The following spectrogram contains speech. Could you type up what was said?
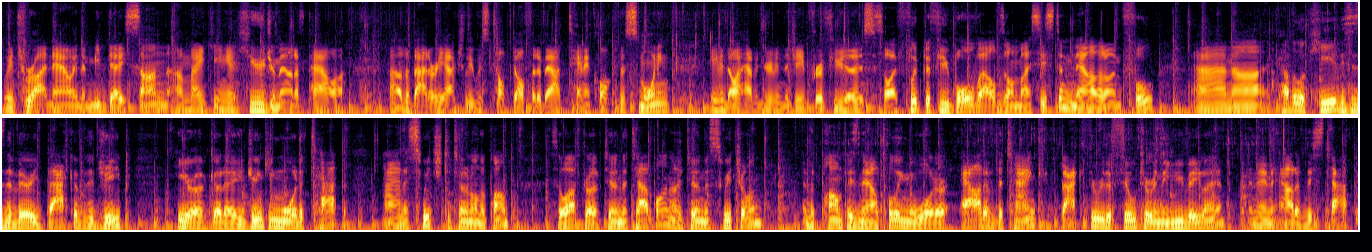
which right now in the midday sun are making a huge amount of power. Uh, the battery actually was topped off at about 10 o'clock this morning, even though I haven't driven the Jeep for a few days. So I've flipped a few ball valves on my system now that I'm full. And uh, have a look here, this is the very back of the Jeep. Here I've got a drinking water tap and a switch to turn on the pump. So after I've turned the tap on, I turn the switch on and the pump is now pulling the water out of the tank, back through the filter in the UV lamp, and then out of this tap.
